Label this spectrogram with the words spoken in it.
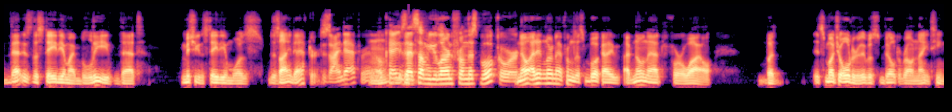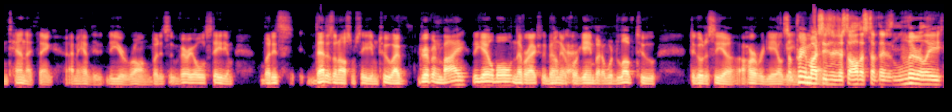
that is the stadium I believe that Michigan Stadium was designed after. Designed after it. Mhm. Okay. Is that something you learned from this book, or No, I didn't learn that from this book. I I've known that for a while, but it's much older. It was built around 1910, I think. I may have the, the year wrong, but it's a very old stadium. But it's that is an awesome stadium too. I've driven by the Yale Bowl, never actually been there for a game, but I would love to to go to see a, a Harvard Yale So game. So pretty much these are just all the stuff that is literally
